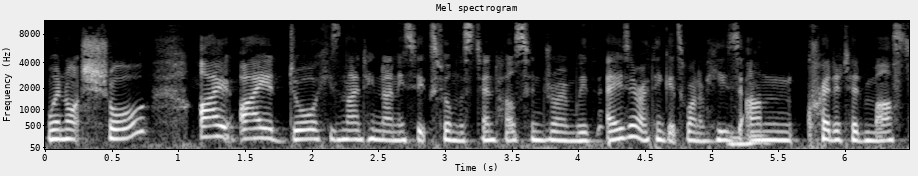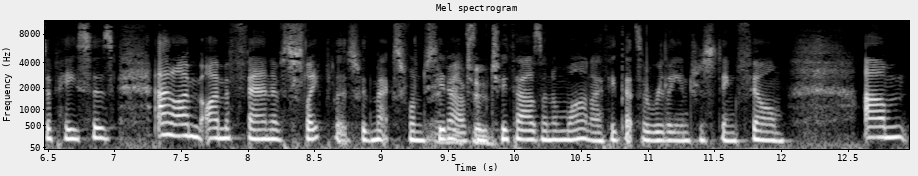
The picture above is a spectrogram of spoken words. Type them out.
we're not sure. I, I adore his 1996 film, The Stendhal Syndrome with Aza. I think it's one of his uncredited masterpieces. And I'm, I'm a fan of Sleepless with Max von Sydow from 2001. I think that's a really interesting film. Um,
